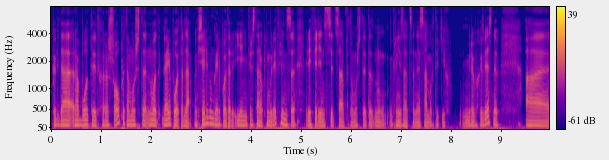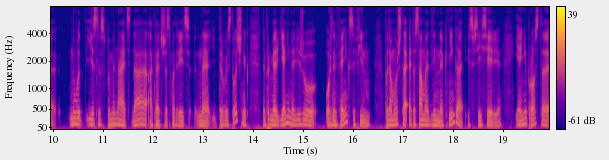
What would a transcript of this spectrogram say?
когда работает хорошо, потому что, ну, вот, Гарри Поттер, да, мы все любим Гарри Поттер, и я не перестану к нему референса, референситься, потому что это, ну, экранизация на самых таких мировых известных, а, ну вот если вспоминать, да, опять же, смотреть на первоисточник, например, я ненавижу Орден Феникса фильм, потому что это самая длинная книга из всей серии, и они просто,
